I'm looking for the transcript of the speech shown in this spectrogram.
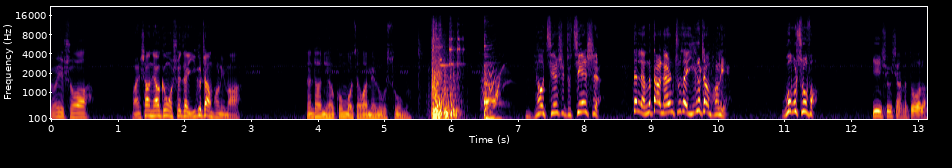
所以说，晚上你要跟我睡在一个帐篷里吗？难道你要宫某在外面露宿吗？你要监视就监视，但两个大男人住在一个帐篷里，我不舒服。印兄想的多了，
